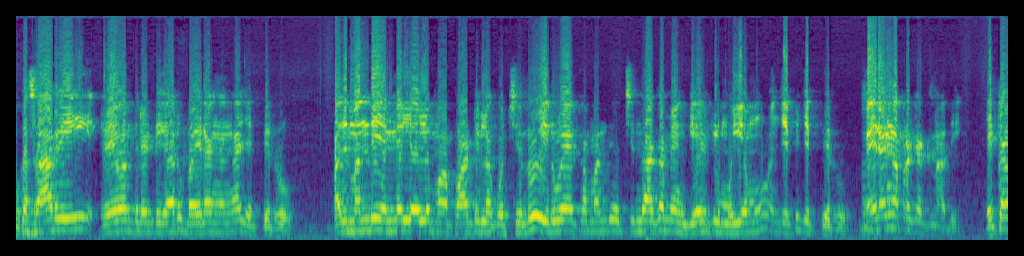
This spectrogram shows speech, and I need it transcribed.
ఒకసారి రేవంత్ రెడ్డి గారు బహిరంగంగా చెప్పిర్రు. పది మంది ఎమ్మెల్యేలు మా పార్టీలోకి వచ్చిండ్రు ఇరవై ఒక్క మంది వచ్చిన దాకా మేము గేట్లు ముయ్యము అని చెప్పి చెప్పిర్రు. బహిరంగ ప్రకటన అది. ఎక్కడ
